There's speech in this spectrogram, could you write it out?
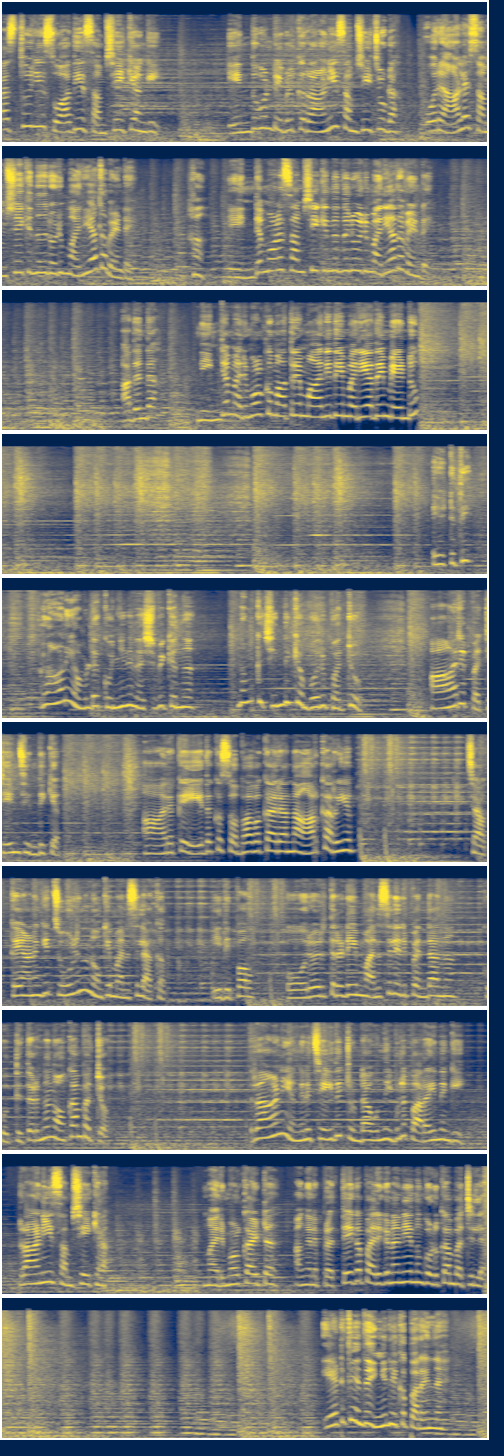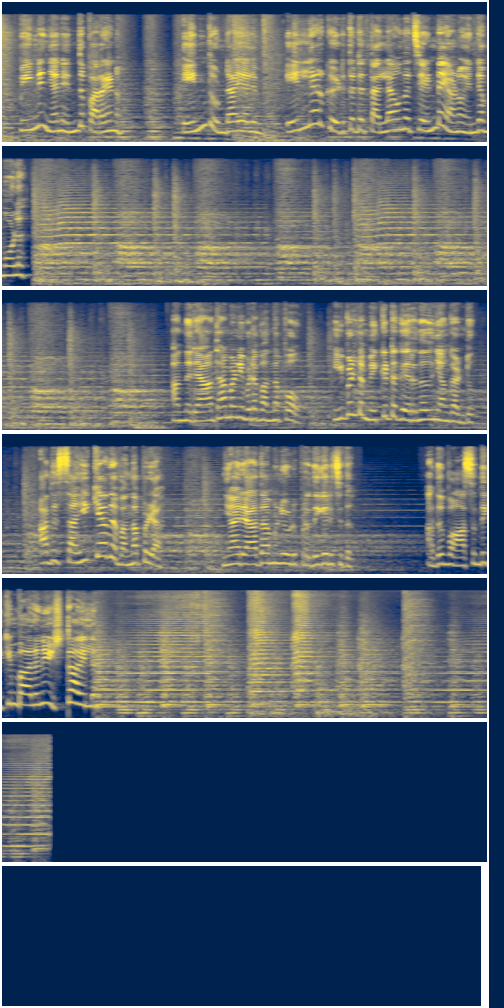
മാധുര്യ സ്വാതിയെ സംശയിക്കാങ്കി. എന്തുകൊണ്ട് ഇവൾക്ക് റാണിയെ സംശയിച്ചൂടാ? ഒരാളെ സംശയിക്കുന്നതിന് ഒരു മര്യാദ വേണ്ടേ? എന്റെ മോളെ സംശയിക്കുന്നതിന് ഒരു മര്യാദ വേണ്ടേ? അതെന്താ? നിന്റെ മരുമോൾക്ക് മാത്രമേ മാന്യതയും മര്യാദയും വേണ്ടു? ഏട്ടത്തി റാണി അവളുടെ കുഞ്ഞിനെ നശിപ്പിക്കുന്ന നമുക്ക് ചിന്തിക്കാൻ പോലും പറ്റുമോ ആരെ പറ്റിയും ചിന്തിക്കാം. ആരൊക്കെ ഏതൊക്കെ സ്വഭാവക്കാരാന്ന് ആർക്കറിയാം? ചക്കയാണെങ്കിൽ ചൂഴ്ന്നു നോക്കി മനസ്സിലാക്കാം. ഇതിപ്പോ ഓരോരുത്തരുടെയും മനസ്സിലിരിപ്പ് എന്താന്ന് കുത്തിത്തുറന്ന് നോക്കാൻ പറ്റോ? റാണി അങ്ങനെ ചെയ്തിട്ടുണ്ടാവും ഇവൾ പറയുന്നെങ്കിൽ റാണിയെ സംശയിക്കണം. മരുമോൾക്കായിട്ട് അങ്ങനെ പ്രത്യേക പരിഗണനയൊന്നും കൊടുക്കാൻ പറ്റില്ല. ഏട്ടത്തി എന്താ ഇങ്ങനെയൊക്കെ പറയുന്നേ? പിന്നെ ഞാൻ എന്ത് പറയണം? എന്തുണ്ടായാലും എല്ലാവർക്കും എടുത്തിട്ട് തല്ലാവുന്ന ചെണ്ടയാണോ എന്റെ മോൾ? അന്ന് രാധാമണി ഇവിടെ വന്നപ്പോ ഇവളുടെ മെക്കിട്ട് കയറുന്നത് ഞാൻ കണ്ടു. അത് സഹിക്കാതെ വന്നപ്പോഴാ ഞാൻ രാധാമണിയോട് പ്രതികരിച്ചത്. അത് വാസന്തിക്കും ബാലനും ഇഷ്ടായില്ല.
